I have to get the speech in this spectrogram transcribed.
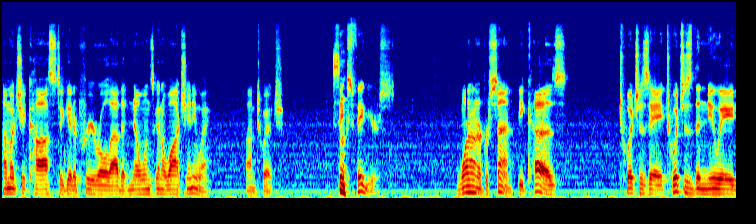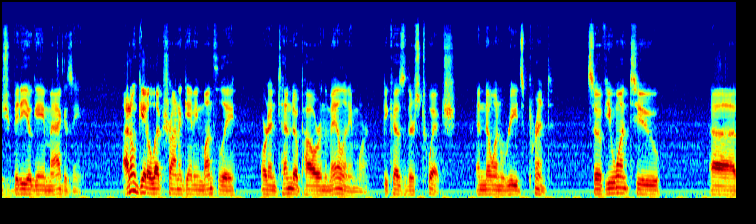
how much it costs to get a pre-roll ad that no one's going to watch anyway on twitch six figures. 100% because twitch is a twitch is the new age video game magazine. I don't get electronic gaming monthly or nintendo power in the mail anymore because there's twitch and no one reads print. So if you want to uh,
